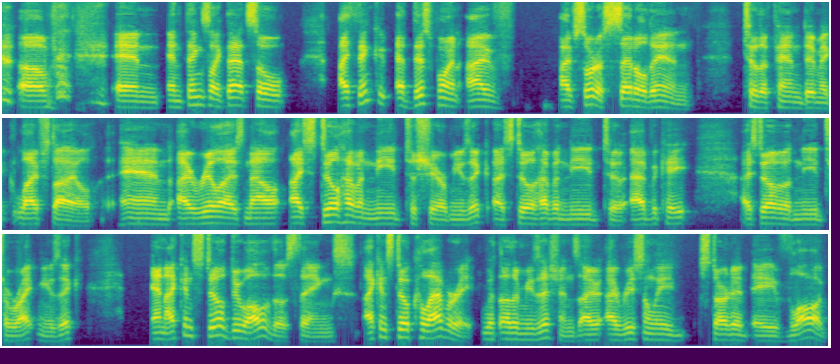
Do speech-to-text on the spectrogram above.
um, and and things like that. So I think at this point I've I've sort of settled in to the pandemic lifestyle and i realize now i still have a need to share music. I still have a need to advocate. I still have a need to write music and i can still do all of those things. I can still collaborate with other musicians. I, I recently started a vlog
